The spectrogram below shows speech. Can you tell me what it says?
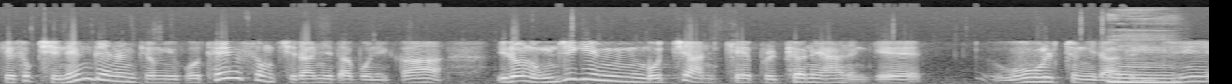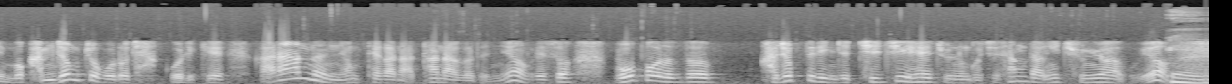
계속 진행되는 병이고 퇴행성 질환이다 보니까 이런 움직임 못지않게 불편해하는 게 우울증이라든지 음. 뭐 감정적으로 자꾸 이렇게 가라앉는 형태가 나타나거든요. 그래서 무엇보다도 가족들이 이제 지지해 주는 것이 상당히 중요하고요. 음.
